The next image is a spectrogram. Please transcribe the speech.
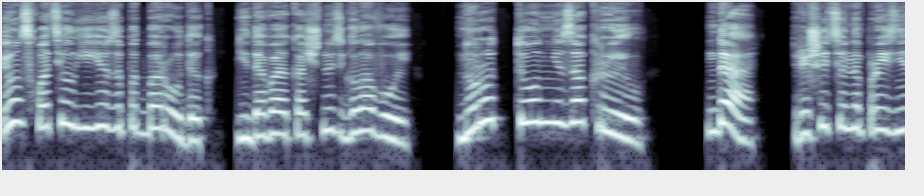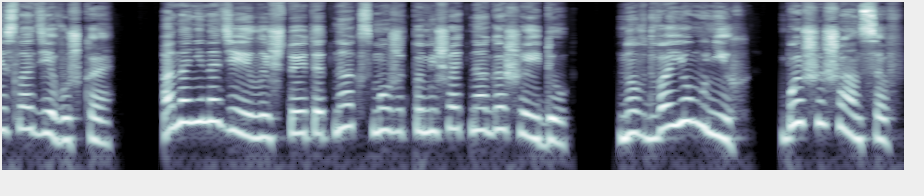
и он схватил ее за подбородок, не давая качнуть головой. Но рот-то он не закрыл. «Да», — решительно произнесла девушка. Она не надеялась, что этот Наг сможет помешать Нагашейду, но вдвоем у них больше шансов.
